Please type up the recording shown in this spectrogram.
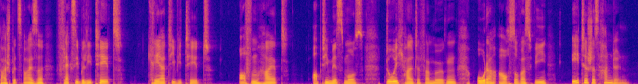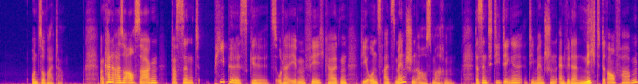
beispielsweise Flexibilität, Kreativität, Offenheit, Optimismus, Durchhaltevermögen oder auch sowas wie ethisches Handeln und so weiter. Man kann also auch sagen, das sind People Skills oder eben Fähigkeiten, die uns als Menschen ausmachen. Das sind die Dinge, die Menschen entweder nicht drauf haben,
